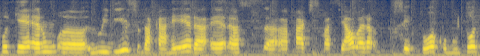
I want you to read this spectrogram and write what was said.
Porque era um, uh, no início da carreira, era a parte espacial, era o setor como um todo,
